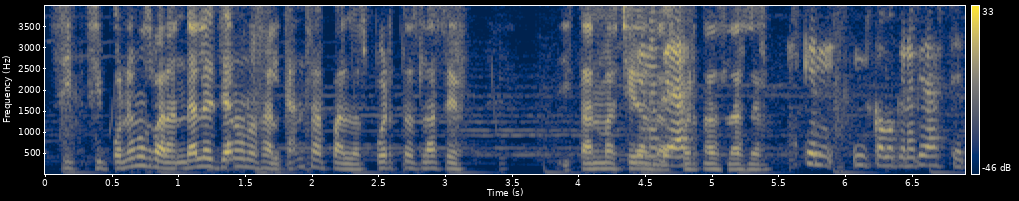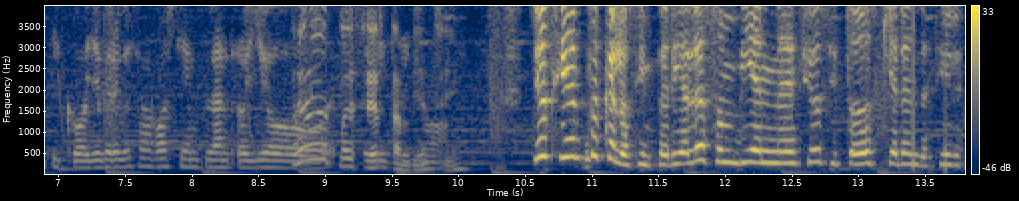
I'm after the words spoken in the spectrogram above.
si, si ponemos barandales ya no nos alcanza para las puertas láser. Y están más chidas no las puertas láser. Es que como que no queda estético. Yo creo que es algo así en plan rollo. Ah, puede ser también, sí. Yo siento que los imperiales son bien necios y todos quieren decir,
